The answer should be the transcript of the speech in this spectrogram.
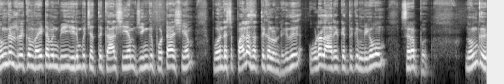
நொங்கில் இருக்கும் வைட்டமின் பி இரும்பு சத்து கால்சியம் ஜிங்கு பொட்டாசியம் போன்ற பல சத்துக்கள் உண்டு. இது உடல் ஆரோக்கியத்துக்கு மிகவும் சிறப்பு. நொங்கு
